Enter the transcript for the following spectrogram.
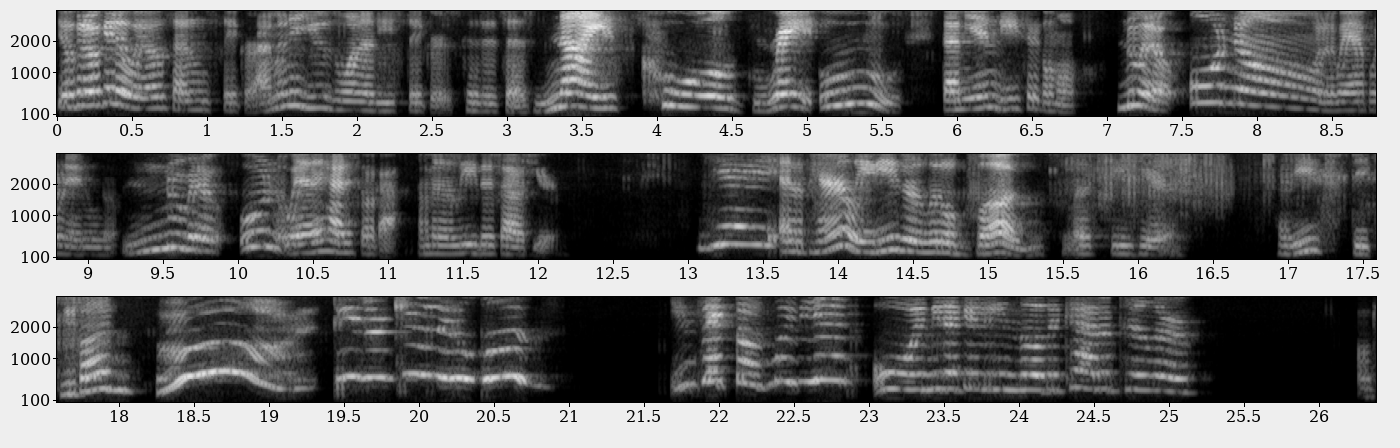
Yo creo que le voy a usar un sticker. I'm going to use one of these stickers because it says nice, cool, great. Uh, también dice como número uno. Le voy a poner uno. Número uno. Voy a dejar esto acá. I'm going to leave this out here. Yay. And apparently these are little bugs. Let's see here. Are these sticky bugs? These are cute little bugs. Insectos, muy bien. Uy, oh, mira qué lindo, the caterpillar. Ok,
